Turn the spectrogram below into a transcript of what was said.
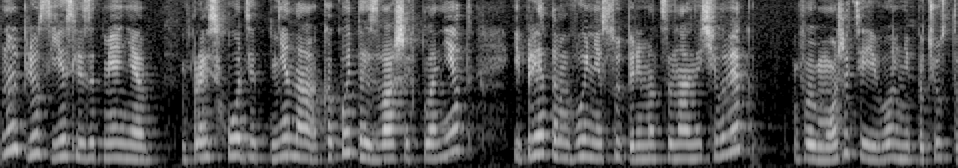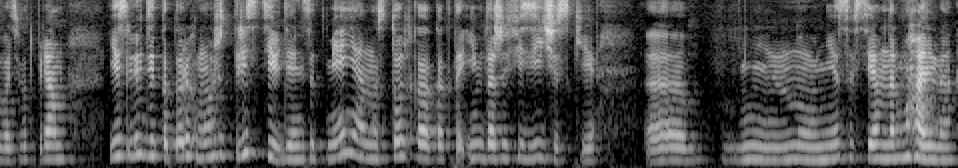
Ну и плюс, если затмение происходит не на какой-то из ваших планет, и при этом вы не суперэмоциональный человек, вы можете его не почувствовать. Вот прям есть люди, которых может трясти в день затмения, настолько как-то им даже физически э, ну, не совсем нормально.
